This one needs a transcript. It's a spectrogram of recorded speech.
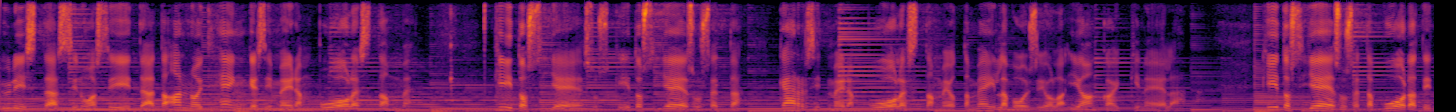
ylistää sinua siitä, että annoit henkesi meidän puolestamme. Kiitos Jeesus, kiitos Jeesus, että kärsit meidän puolestamme, jotta meillä voisi olla iankaikkinen elämä. Kiitos Jeesus, että vuodatit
